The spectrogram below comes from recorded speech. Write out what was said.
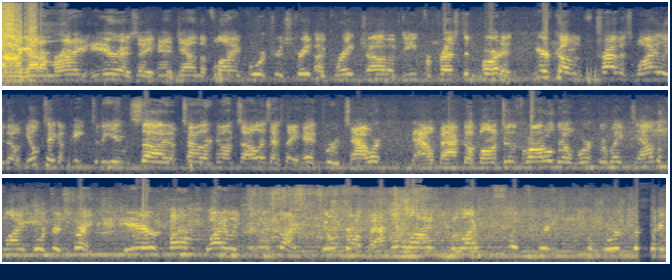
I got them right here as they head down the Flying Fortress Straight. A great job of D for Preston Pardus. Here comes Travis Wiley, though. He'll take a peek to the inside of Tyler Gonzalez as they head through Tower. Now back up onto the throttle. They'll work their way down the Flying Fortress Straight. Here comes Wiley to the inside. He'll drop back in line, utilize the slipstream to work their way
